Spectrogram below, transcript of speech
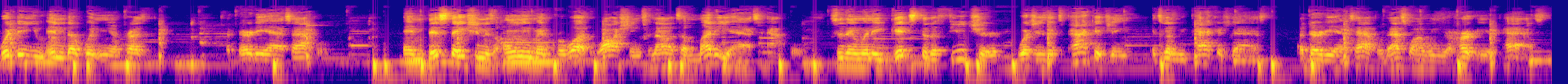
what do you end up with in your present? A dirty ass apple. And this station is only meant for what? Washing. So now it's a muddy ass apple. So then when it gets to the future, which is its packaging, it's going to be packaged as a dirty ass apple. That's why when you're hurt in your past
